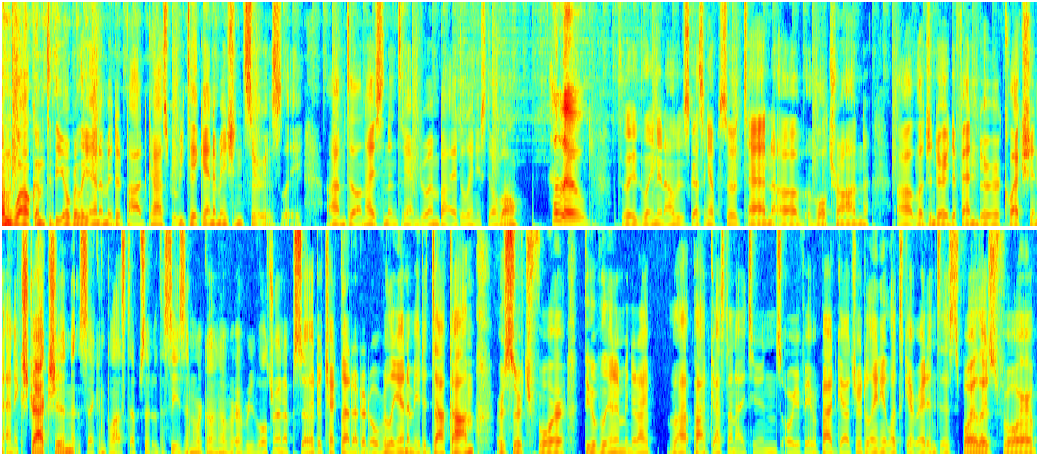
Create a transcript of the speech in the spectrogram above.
and welcome to the Overly Animated Podcast, where we take animation seriously. I'm Dylan Eisen, and today I'm joined by Delaney Stovall. Hello. Today, Delaney and I be discussing episode 10 of Voltron uh, Legendary Defender Collection and Extraction, second to last episode of the season. We're going over every Voltron episode. Check that out at overlyanimated.com or search for the Overly Animated I- uh, podcast on iTunes or your favorite podcatcher. Delaney, let's get right into spoilers for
